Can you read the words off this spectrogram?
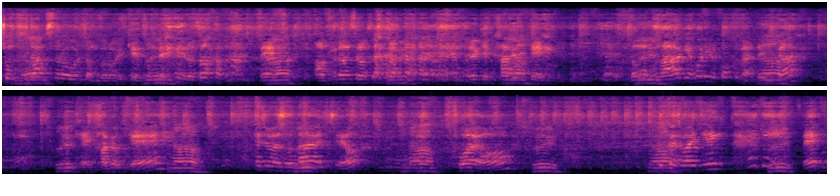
좀 부담스러울 정도로 이렇게 좀 둘. 내밀어서, 네, 하나. 아, 부담스러워서, 이렇게 가볍게, 너무 둘. 과하게 허리를 꺾으면 안 되니까, 둘, 이렇게 가볍게 하나, 해주면서 둘. 따라해주세요. 하나, 좋아요. 둘, 끝까지 화이팅! 둘, 네,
